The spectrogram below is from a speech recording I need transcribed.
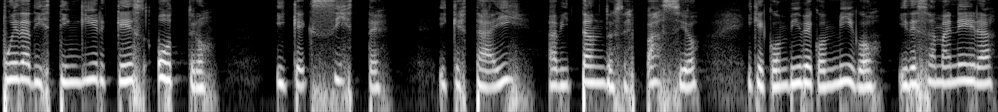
pueda distinguir que es otro y que existe y que está ahí habitando ese espacio y que convive conmigo. Y de esa manera,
